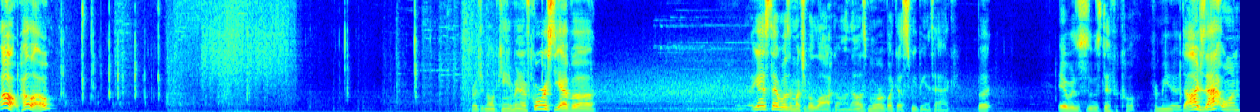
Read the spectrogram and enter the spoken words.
Oh, hello! Reginald came, and of course you have a. I guess that wasn't much of a lock on. That was more of like a sweeping attack, but it was it was difficult for me to dodge that one.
